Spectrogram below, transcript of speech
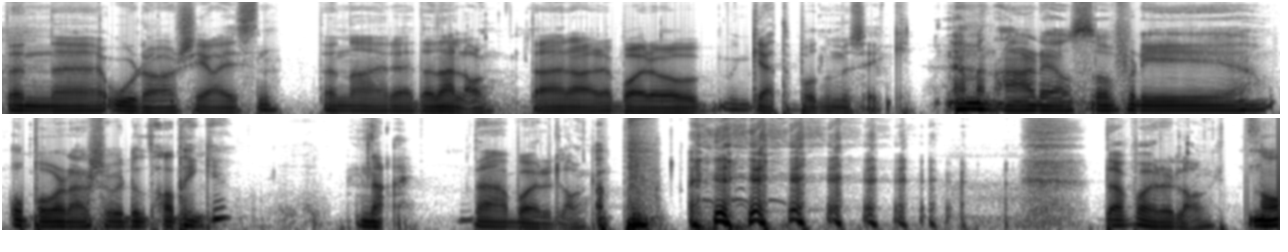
Den uh, Ola-skiheisen, den, er- den er lang. Der er det bare å gatte på noe musikk. Ja, Men er det også fordi oppover der så vil du ta tenke? Nei, det er bare langt. det er bare langt. Nå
